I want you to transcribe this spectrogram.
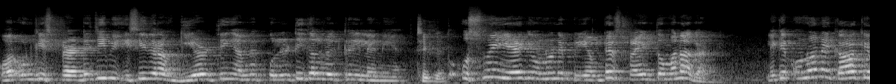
और उनकी स्ट्रेटजी भी इसी तरफ़ गियर्ड थी कि हमने पॉलिटिकल विक्ट्री लेनी है। ठीक है। तो उसमें यह है कि उन्होंने प्रियमटिव स्ट्राइक तो मना कर दी लेकिन उन्होंने कहा कि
